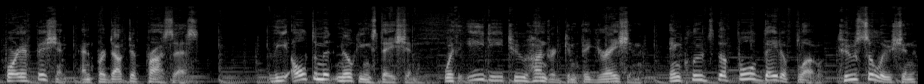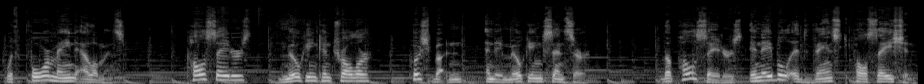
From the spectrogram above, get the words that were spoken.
for efficient and productive process. The Ultimate Milking Station with ED200 configuration includes the full data flow 2 solution with four main elements pulsators, milking controller, push button, and a milking sensor. The pulsators enable advanced pulsation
